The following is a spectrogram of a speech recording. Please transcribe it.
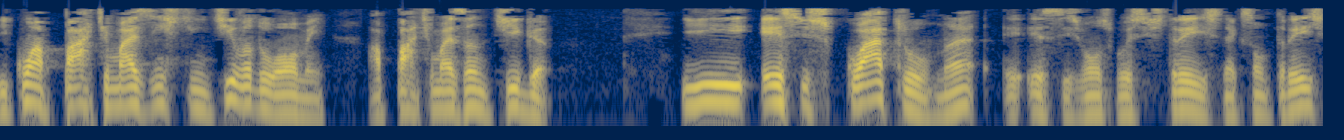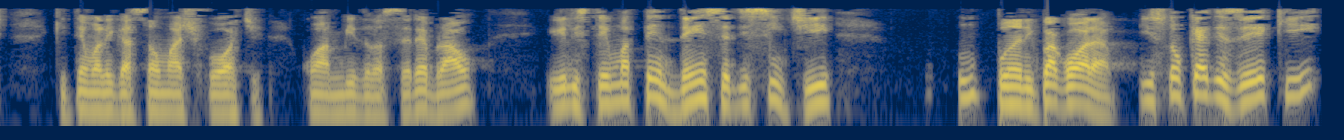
e com a parte mais instintiva do homem a parte mais antiga. E esses quatro, né, esses, vamos supor, esses três, né, que são três, que têm uma ligação mais forte com a amígdala cerebral, eles têm uma tendência de sentir um pânico. Agora, isso não quer dizer que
